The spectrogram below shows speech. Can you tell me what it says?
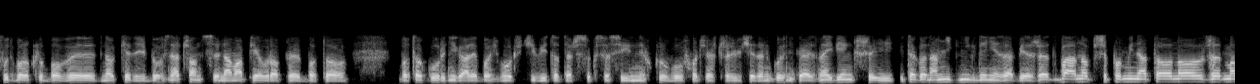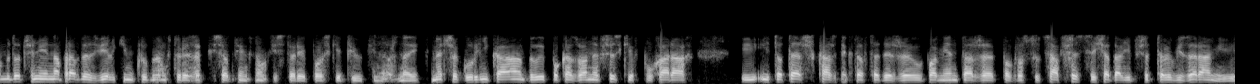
futbol klubowy no, kiedyś był znaczący na mapie Europy, bo to bo to Górnik, ale bądźmy uczciwi, to też sukcesy innych klubów, chociaż oczywiście ten Górnik jest największy i, i tego nam nikt nigdy nie zabierze. Dwa, no przypomina to, no, że mamy do czynienia naprawdę z wielkim klubem, który zapisał piękną historię polskiej piłki nożnej. Mecze Górnika były pokazane wszystkie w pucharach, i, I to też każdy, kto wtedy żył, pamięta, że po prostu ca, wszyscy siadali przed telewizorami,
